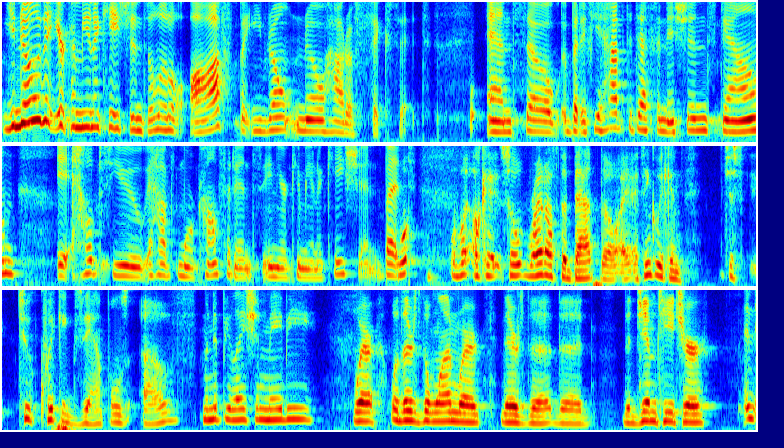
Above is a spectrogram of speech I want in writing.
You know that your communication's a little off, but you don't know how to fix it. And so, but if you have the definitions down, it helps you have more confidence in your communication. But Well, okay, so right off the bat, though, I, I think we can just two quick examples of manipulation, maybe. Where well, there's the one where there's the the the gym teacher. And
